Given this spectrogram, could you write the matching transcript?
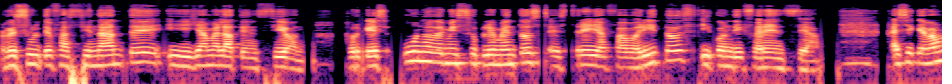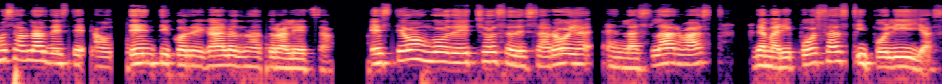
resulte fascinante y llame la atención porque es uno de mis suplementos estrella favoritos y con diferencia. Así que vamos a hablar de este auténtico regalo de naturaleza. Este hongo, de hecho, se desarrolla en las larvas de mariposas y polillas,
